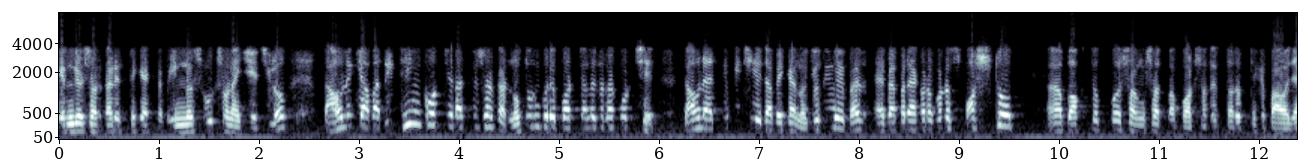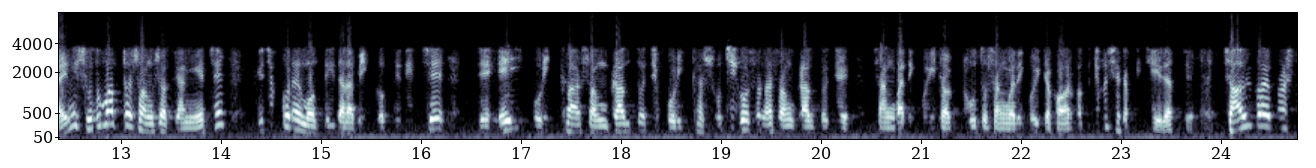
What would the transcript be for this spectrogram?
কেন্দ্রীয় সরকারের থেকে একটা ভিন্ন সুর শোনা গিয়েছিল। তাহলে কি আবার রিথিং করছে রাজ্য সরকার? নতুন করে পর্যালোচনা করছে? তাহলে আজকে পিছিয়ে যাবে কেন? যদিও ব্যাপারে এখনও কোনো স্পষ্ট বক্তব্য সংসদ বা পর্ষদের তরফ থেকে পাওয়া যায়নি। শুধুমাত্র সংসদ জানিয়েছে, কিছুক্ষণের মধ্যেই তারা বিজ্ঞপ্তি দিচ্ছে যে এই পরীক্ষা সংক্রান্ত যে পরীক্ষা সূচি ঘোষণা সংক্রান্ত যে সাংবাদিক বৈঠক দ্রুত সাংবাদিক বৈঠক হওয়ার কথা ছিল সেটা পিছিয়ে যাচ্ছে। স্বাভাবিকভাবে প্রশ্ন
